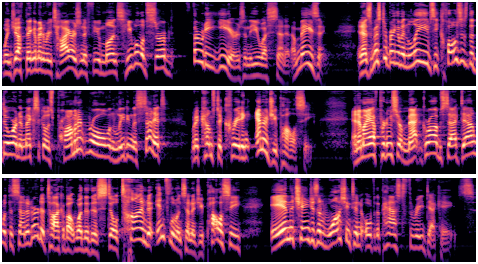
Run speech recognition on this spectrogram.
When Jeff Bingaman retires in a few months, he will have served 30 years in the U.S. Senate. Amazing. And as Mr. Bingaman leaves, he closes the door to Mexico's prominent role in leading the Senate when it comes to creating energy policy. And MIF producer Matt Grubs sat down with the senator to talk about whether there's still time to influence energy policy and the changes in Washington over the past three decades.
